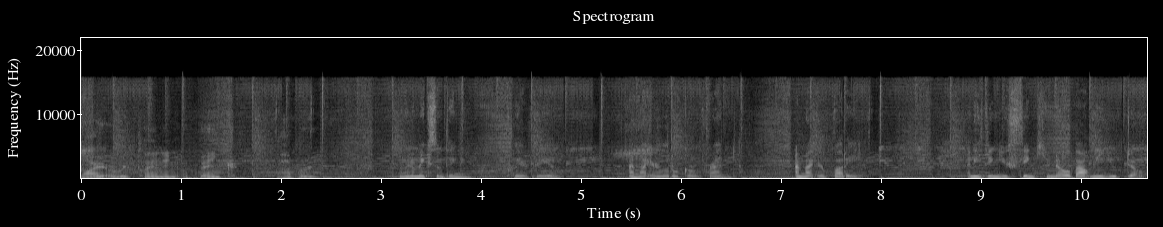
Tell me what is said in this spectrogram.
Why are we planning a bank robbery? I'm gonna make something clear for you. I'm not your little girlfriend. I'm not your buddy. Anything you think you know about me, you don't.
